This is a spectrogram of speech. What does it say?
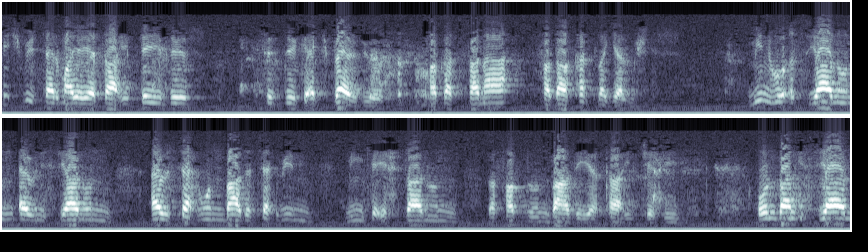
hiçbir sermayeye sahip değildir. Sıddık Ekber diyor. Fakat sana sadakatla gelmiştir. Minhu isyanun ev nisyanun ev sehvun ba'de sehvin minke ihsanun ve fadlun ba'de cehil. Ondan isyan,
